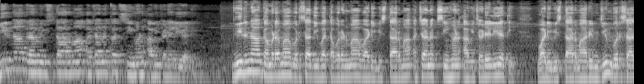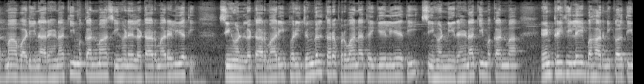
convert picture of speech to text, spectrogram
ગીરના ગ્રામ્ય વિસ્તારમાં અચાનક જ સિંહણ આવી ચડેલી હતી. ગીરના ગામડામાં વરસાદી વાતાવરણમાં વાડી વિસ્તારમાં અચાનક સિંહણ આવી ચડેલી હતી. વાડી વિસ્તારમાં રીમઝીમ વરસાદમાં વાડીના રહેણાંકી મકાનમાં સિંહણે લટાર મારેલી હતી. સિંહણ લટાર મારી ફરી જંગલ તરફ રવાના થઈ ગયેલી હતી. સિંહણની રહેણાંકી મકાનમાં એન્ટ્રીથી લઈ બહાર નીકળતી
